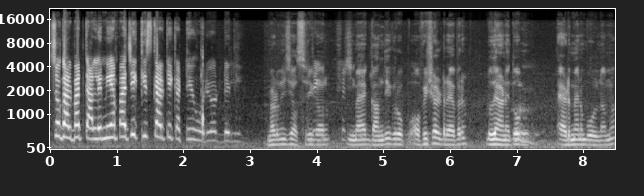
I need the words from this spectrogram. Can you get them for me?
ਸੋ ਗੱਲਬਾਤ ਕਰ ਲੈਂਦੇ ਆ ਭਾਜੀ ਕਿਸ ਕਰਕੇ ਇਕੱਠੇ ਹੋ ਰਹੇ ਹੋ ਦਿੱਲੀ ਮੈਡਮ ਜੀ ਸਤਿ ਸ੍ਰੀ ਅਕਾਲ। ਮੈਂ ਗਾਂਧੀ ਗਰੁੱਪ ਆਫੀਸ਼ੀਅਲ ਡਰਾਈਵਰ ਲੁਧਿਆਣੇ ਤੋਂ ਐਡਮਿਨ ਬੋਲਦਾ ਮੈਂ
